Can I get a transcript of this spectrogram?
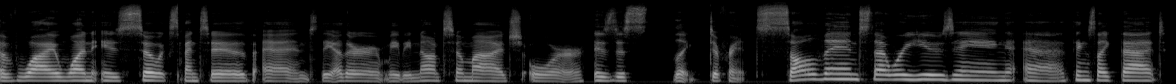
of why one is so expensive and the other maybe not so much, or is this like different solvents that we're using, uh, things like that.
